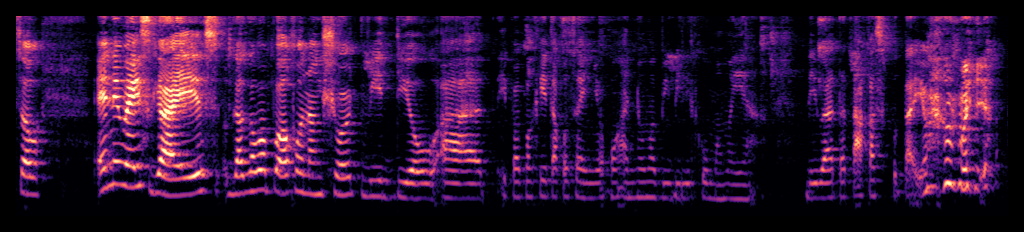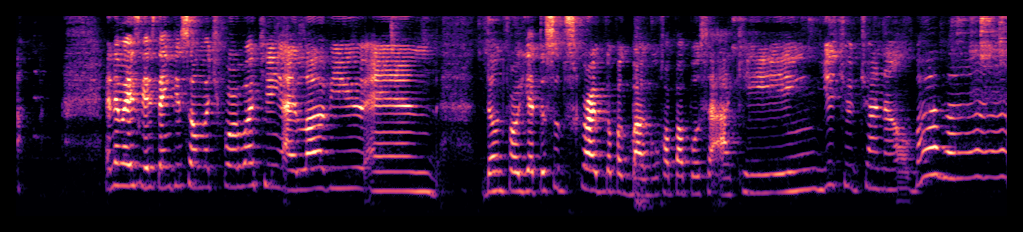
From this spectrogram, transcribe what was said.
So, anyways guys, gagawa po ako ng short video at ipapakita ko sa inyo kung ano mabibili ko mamaya. 'Di ba? Tatakas po tayo mamaya. Anyways guys, thank you so much for watching. I love you and don't forget to subscribe kapag bago ka pa po sa aking YouTube channel. Bye-bye!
